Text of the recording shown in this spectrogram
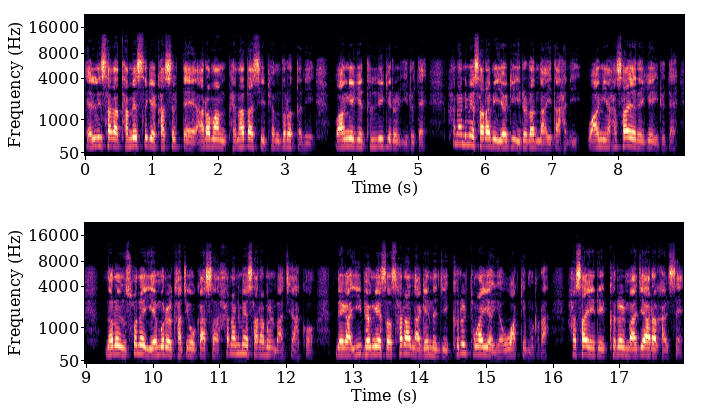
엘리사가 다메섹에 갔을 때 아람왕 베나다시 병들었더니 왕에게 들리기를 이르되 하나님의 사람이 여기 이르렀나이다 하니 왕이 하사엘에게 이르되 너는 손에 예물을 가지고 가서 하나님의 사람을 맞이하고 내가 이 병에서 살아나겠는지 그를 통하여 여호와께 물으라. 하사엘이 그를 맞이하러 갈새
